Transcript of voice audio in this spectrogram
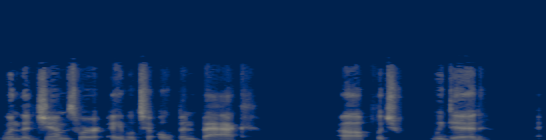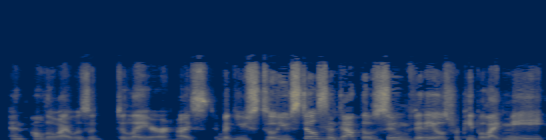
when the gyms were able to open back up which we did and although i was a delayer i but you still you still mm-hmm. sent out those zoom videos for people like me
